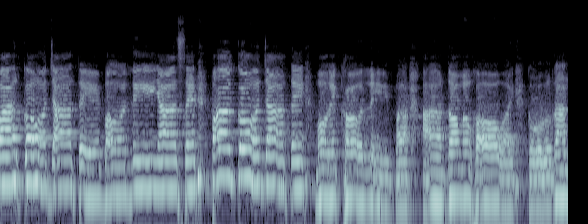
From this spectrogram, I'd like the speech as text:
পাক যাতে বলিয়াছেন পাক যাতে মোর খলিফা আদম হয় কোরআন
